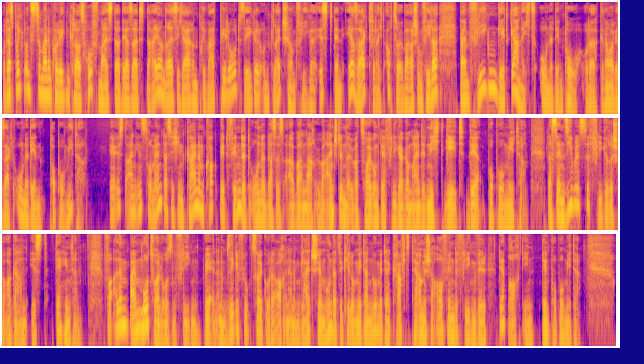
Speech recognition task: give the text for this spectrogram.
Und das bringt uns zu meinem Kollegen Klaus Hofmeister, der seit 33 Jahren Privatpilot, Segel- und Gleitschirmflieger ist, denn er sagt, vielleicht auch zur Überraschung vieler, beim Fliegen geht gar nichts ohne den Po oder genauer gesagt ohne den Popometer. Er ist ein Instrument, das sich in keinem Cockpit findet, ohne dass es aber nach übereinstimmender Überzeugung der Fliegergemeinde nicht geht, der Popometer. Das sensibelste fliegerische Organ ist der Hintern. Vor allem beim motorlosen Fliegen. Wer in einem Segelflugzeug oder auch in einem Gleitschirm hunderte Kilometer nur mit der Kraft thermischer Aufwinde fliegen will, der braucht ihn, den Popometer.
